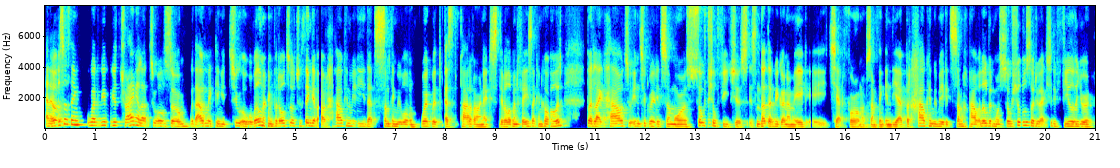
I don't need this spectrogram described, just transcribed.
And I also think what we, we're trying a lot to also, without making it too overwhelming, but also to think about how can we, that's something we will work with as part of our next development phase, I can call it but like how to integrate some more social features. It's not that we're going to make a chat forum or something in the app, but how can we make it somehow a little bit more social so to actually feel you're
